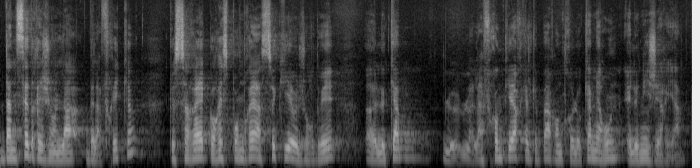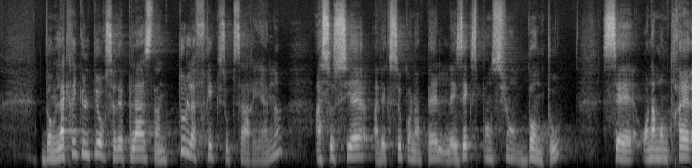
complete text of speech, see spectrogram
dans cette région-là de l'Afrique, que serait, correspondrait à ce qui est aujourd'hui euh, la frontière quelque part entre le Cameroun et le Nigeria. Donc l'agriculture se déplace dans toute l'Afrique subsaharienne, associée avec ce qu'on appelle les expansions bantou, on a montré,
